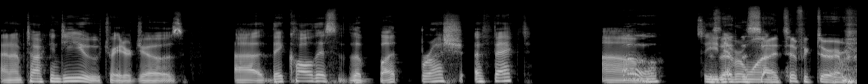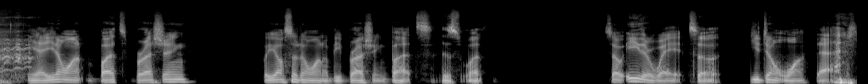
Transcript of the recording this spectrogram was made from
And I'm talking to you, Trader Joe's. Uh, they call this the butt brush effect. Um, oh, so Is you that never the want, scientific term? yeah, you don't want butts brushing, but you also don't want to be brushing butts. Is what. So either way, so you don't want that.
